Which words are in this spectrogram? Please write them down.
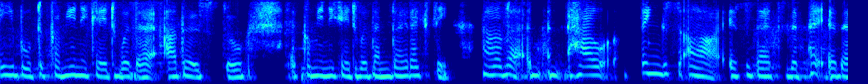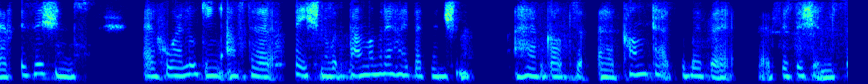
able to communicate with the others to communicate with them directly. However, how things are is that the, the physicians uh, who are looking after patients with pulmonary hypertension have got uh, contact with the physicians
